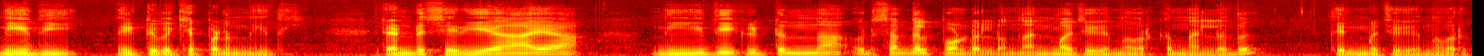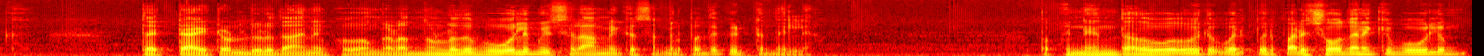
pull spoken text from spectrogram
നീതി നീട്ടിവെക്കപ്പെടുന്ന നീതി. രണ്ട് ശരിയായ നീതി കിട്ടുന്ന ഒരു സങ്കല്പം ഉണ്ടല്ലോ നന്മ ചെയ്യുന്നവർക്ക് നല്ലത് തിന്മ ചെയ്യുന്നവർക്ക് തെറ്റായിട്ടുള്ള ദുരിതാനുഭവങ്ങൾ എന്നുള്ളത് പോലും ഇസ്ലാമിക സങ്കല്പത്തിൽ കിട്ടുന്നില്ല. അപ്പോൾ പിന്നെ എന്താ ഒരു ഒരു- പരിശോധനയ്ക്ക് പോലും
